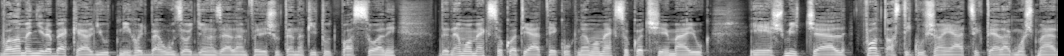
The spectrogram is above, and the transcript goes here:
valamennyire be kell jutni, hogy behúzódjon az ellenfél, és utána ki tud passzolni, de nem a megszokott játékuk, nem a megszokott sémájuk, és Mitchell fantasztikusan játszik, tényleg most már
